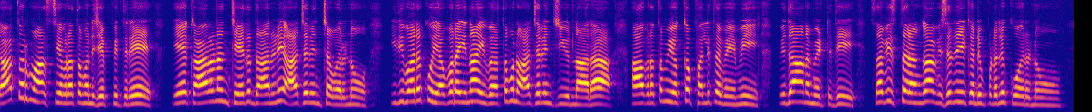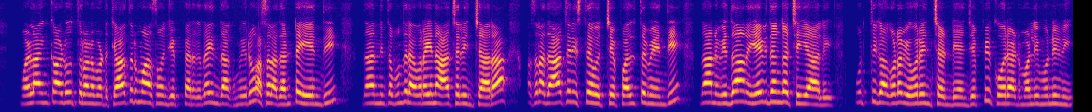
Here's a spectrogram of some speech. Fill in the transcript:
చాతుర్మాస్య వ్రతమని చెప్పితిరే ఏ కారణం చేత దానిని ఆచరించవలను? ఇది వరకు ఎవరైనా ఈ వ్రతమును ఆచరించి ఉన్నారా? ఆ వ్రతం యొక్క ఫలితమేమి? విధానం ఎట్టిది సవిస్తరంగా విశదీకరింపుడని కోరను. మళ్ళీ ఇంకా అడుగుతున్నాను అనమాట చాతుర్మాసం అని చెప్పారు కదా ఇందాక మీరు. అసలు అదంటే ఏంది? దాన్ని ఇంతకుముందు ఎవరైనా ఆచరించారా? అసలు అది ఆచరిస్తే వచ్చే ఫలితం ఏంది? దాని విధానం ఏ విధంగా చేయాలి? పూర్తిగా కూడా వివరించండి అని చెప్పి కోరాడు మళ్ళీ మునిని.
